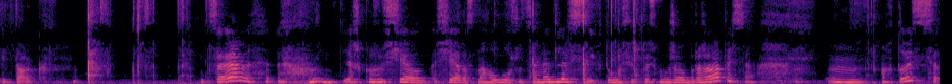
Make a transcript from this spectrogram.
І так, це, я ж кажу ще, ще раз наголошу, це не для всіх, тому що хтось може ображатися, а хтось е,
